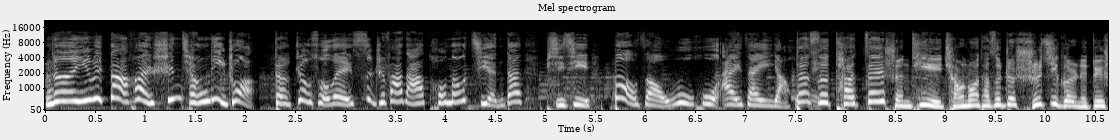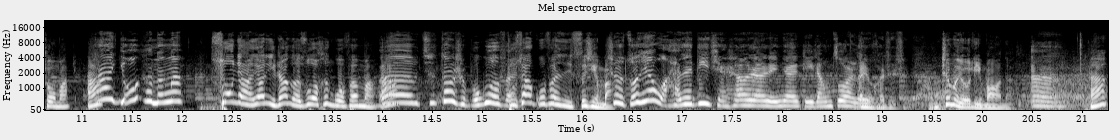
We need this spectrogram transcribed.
那因为大汉身强力壮，但正所谓四肢发达，头脑简单，脾气暴躁，呜呼哀哉呀。但是他再身体强壮，他是这十几个人的对手吗？啊他，有可能啊，宋江要你让我做，很过分吗？啊，呃，这倒是不过分不。算过分的事情吧？是昨天我还在地铁上让人家给让座了呢。哎呦，还真是你这么有礼貌呢嗯啊！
